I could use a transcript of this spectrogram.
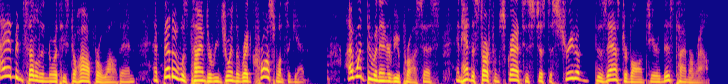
I had been settled in Northeast Ohio for a while then, and felt it was time to rejoin the Red Cross once again. I went through an interview process and had to start from scratch as just a straight up disaster volunteer this time around.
